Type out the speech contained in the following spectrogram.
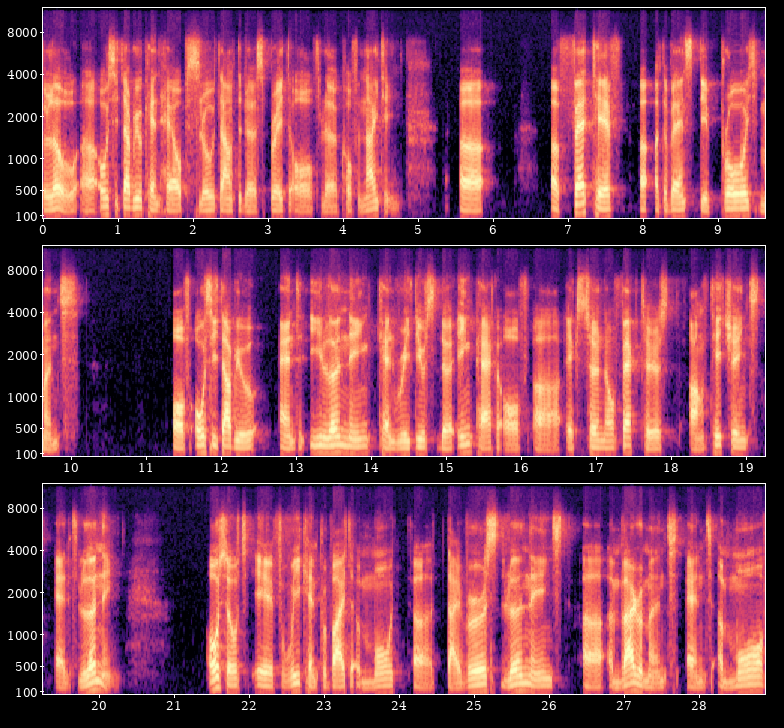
below, uh, OCW can help slow down the spread of the COVID-19. Uh, effective uh, advanced deployment of OCW and e-learning can reduce the impact of uh, external factors on teaching and learning. Also, if we can provide a more uh, diverse learning uh, environment and a more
